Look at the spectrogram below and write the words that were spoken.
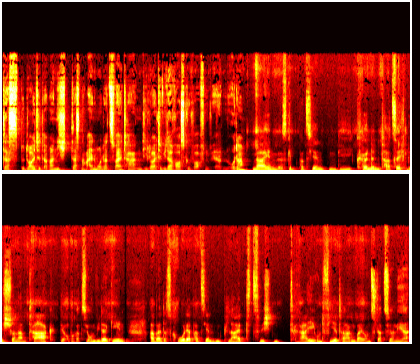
Das bedeutet aber nicht, dass nach einem oder zwei Tagen die Leute wieder rausgeworfen werden, oder? Nein, es gibt Patienten, die können tatsächlich schon am Tag der Operation wieder gehen, aber das Gros der Patienten bleibt zwischen drei und vier Tagen bei uns stationär.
